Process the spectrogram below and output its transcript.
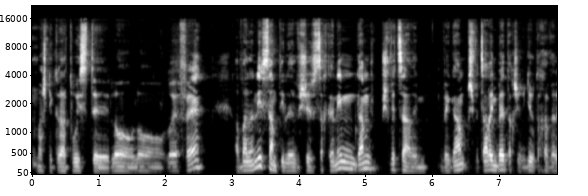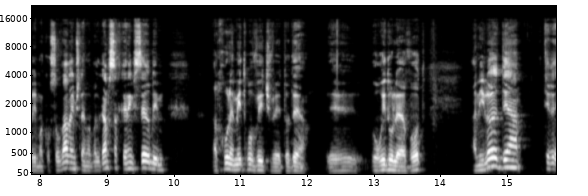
מה שנקרא טוויסט אה, לא, לא, לא יפה, אבל אני שמתי לב ששחקנים, גם שוויצרים, וגם שוויצרים בטח, שהרגיעו את החברים הקוסוברים שלהם, אבל גם שחקנים סרבים הלכו למיטרוביץ' ואתה יודע, אה, הורידו להבות. אני לא יודע, תראה,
